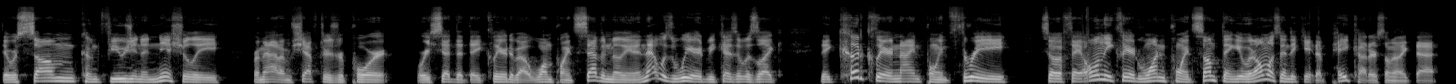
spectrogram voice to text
There was some confusion initially from Adam Schefter's report where he said that they cleared about 1.7 million. And that was weird because it was like they could clear 9.3 so if they only cleared one point something, it would almost indicate a pay cut or something like that.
